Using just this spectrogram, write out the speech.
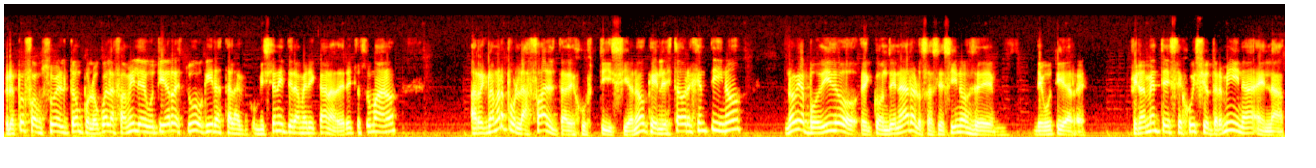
pero después fue absuelto, por lo cual la familia de Gutiérrez tuvo que ir hasta la Comisión Interamericana de Derechos Humanos a reclamar por la falta de justicia, ¿no? que el Estado argentino no había podido eh, condenar a los asesinos de, Gutiérrez. Finalmente ese juicio termina en la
